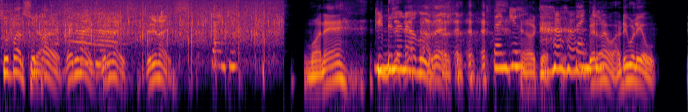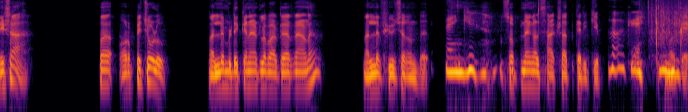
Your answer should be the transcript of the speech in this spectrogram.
Super super very nice very nice very nice thank you മോനെ. അടിപൊളിയാവും. നിഷ ഇപ്പൊ ഉറപ്പിച്ചോളൂ. നല്ല മിടുക്കനായിട്ടുള്ള പാട്ടുകാരനാണ്. നല്ല ഫ്യൂച്ചർ ഉണ്ട്. സ്വപ്നങ്ങൾ സാക്ഷാത്കരിക്കും. ഓക്കെ ഓക്കെ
